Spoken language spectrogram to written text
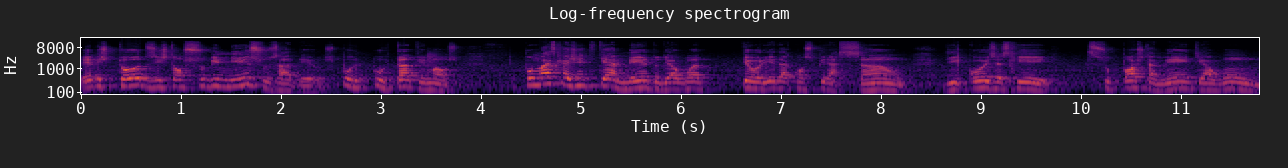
eles todos estão submissos a Deus. Por, portanto, irmãos, por mais que a gente tenha medo de alguma teoria da conspiração, de coisas que supostamente algum,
